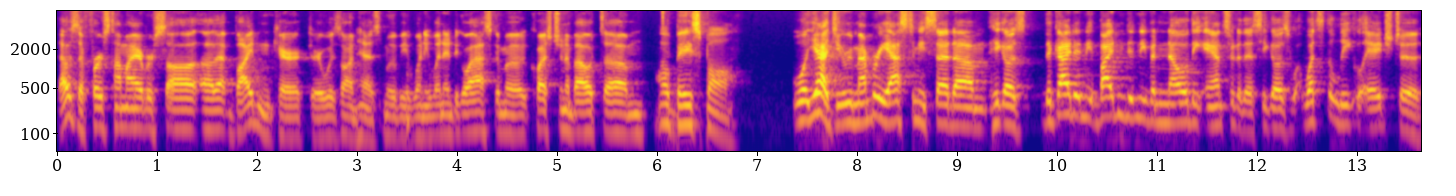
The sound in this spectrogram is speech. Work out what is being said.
That was the first time I ever saw uh, that Biden character was on his movie when he went in to go ask him a question about um, Oh, baseball. well, yeah. Do you remember? He asked him. He said, um, "He goes, the guy didn't. Biden didn't even know the answer to this. He goes, what's the legal age to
